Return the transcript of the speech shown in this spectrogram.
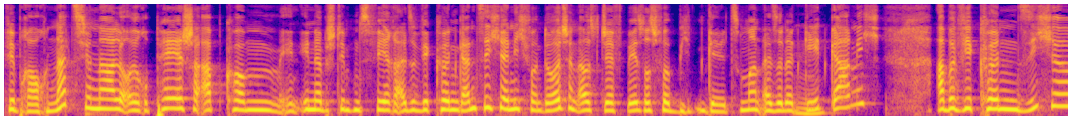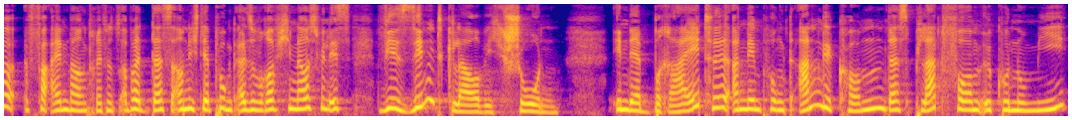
Wir brauchen nationale, europäische Abkommen in, in einer bestimmten Sphäre. Also wir können ganz sicher nicht von Deutschland aus Jeff Bezos verbieten, Geld zu machen. Also das mhm. geht gar nicht. Aber wir können sicher Vereinbarungen treffen. Aber das ist auch nicht der Punkt. Also worauf ich hinaus will, ist, wir sind, glaube ich, schon in der Breite an dem Punkt angekommen, dass Plattformökonomie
